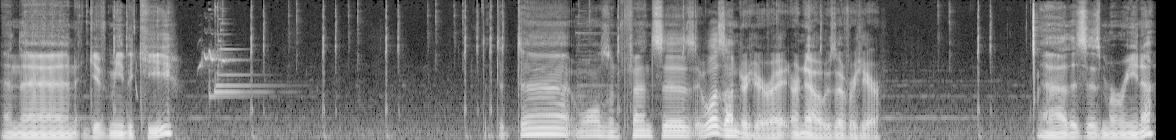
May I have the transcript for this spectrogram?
And then give me the quay. Da, da, da. Walls and fences. It was under here, right? Or no, it was over here. Uh, this is Marina.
